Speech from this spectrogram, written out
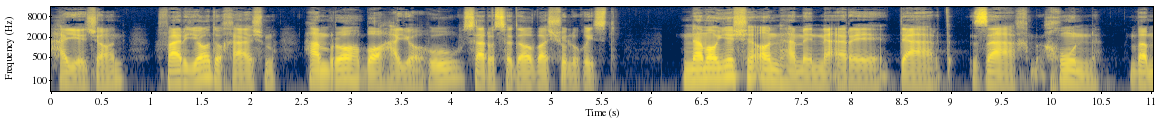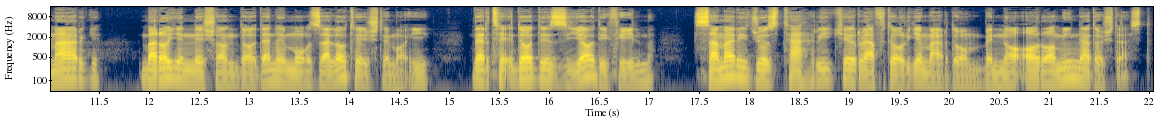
هیجان، فریاد و خشم همراه با هیاهو، سر و صدا و شلوغی است. نمایش آن همه نعره، درد، زخم، خون و مرگ برای نشان دادن معضلات اجتماعی در تعداد زیادی فیلم سمری جز تحریک رفتاری مردم به ناآرامی نداشته است.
